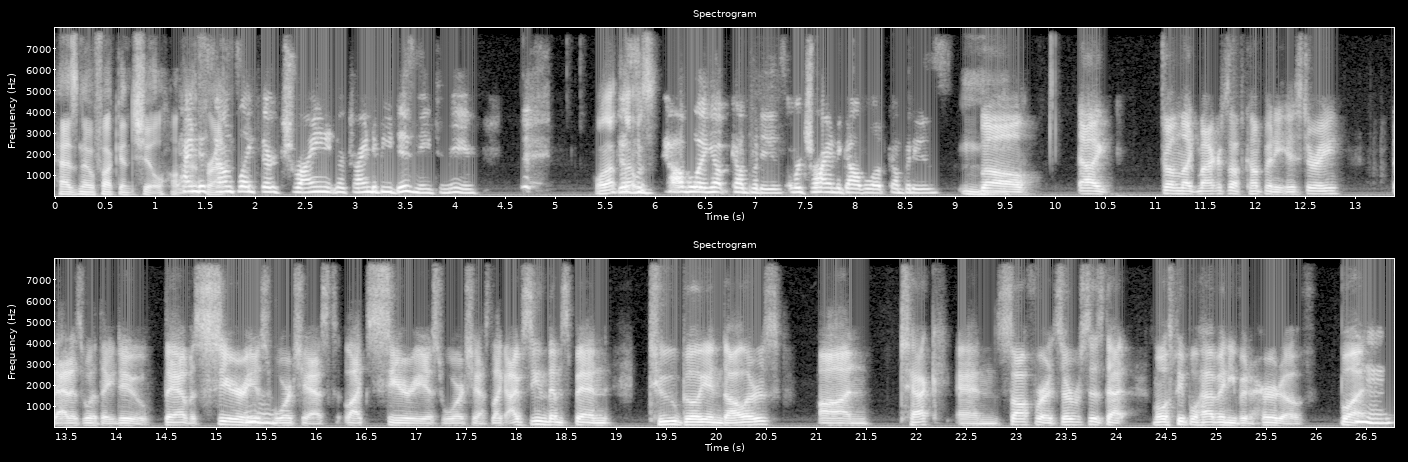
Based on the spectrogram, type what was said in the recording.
has no fucking chill on Kind that of front. sounds like they're trying. They're trying to be Disney to me. well, that, Just that was gobbling up companies. We're trying to gobble up companies. mhm. Well, like from like Microsoft company history, that is what they do. They have a serious Mhm. war chest, like serious war chest. Like I've seen them spend two billion dollars on tech and software and services that most people haven't even heard of, but Mhm.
